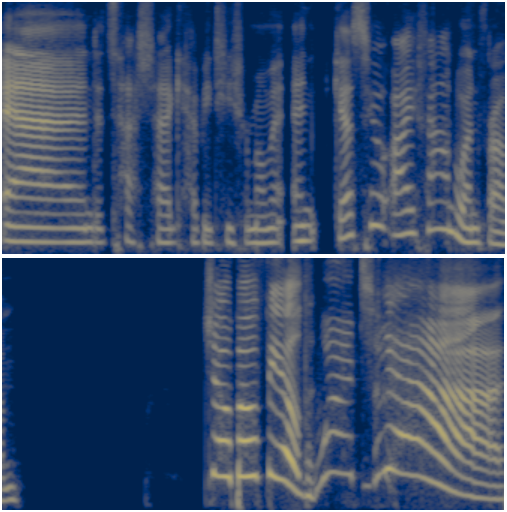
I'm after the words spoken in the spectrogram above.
and it's hashtag happy teacher moment. And guess who I found one from? Joe Bofield. what Yeah.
